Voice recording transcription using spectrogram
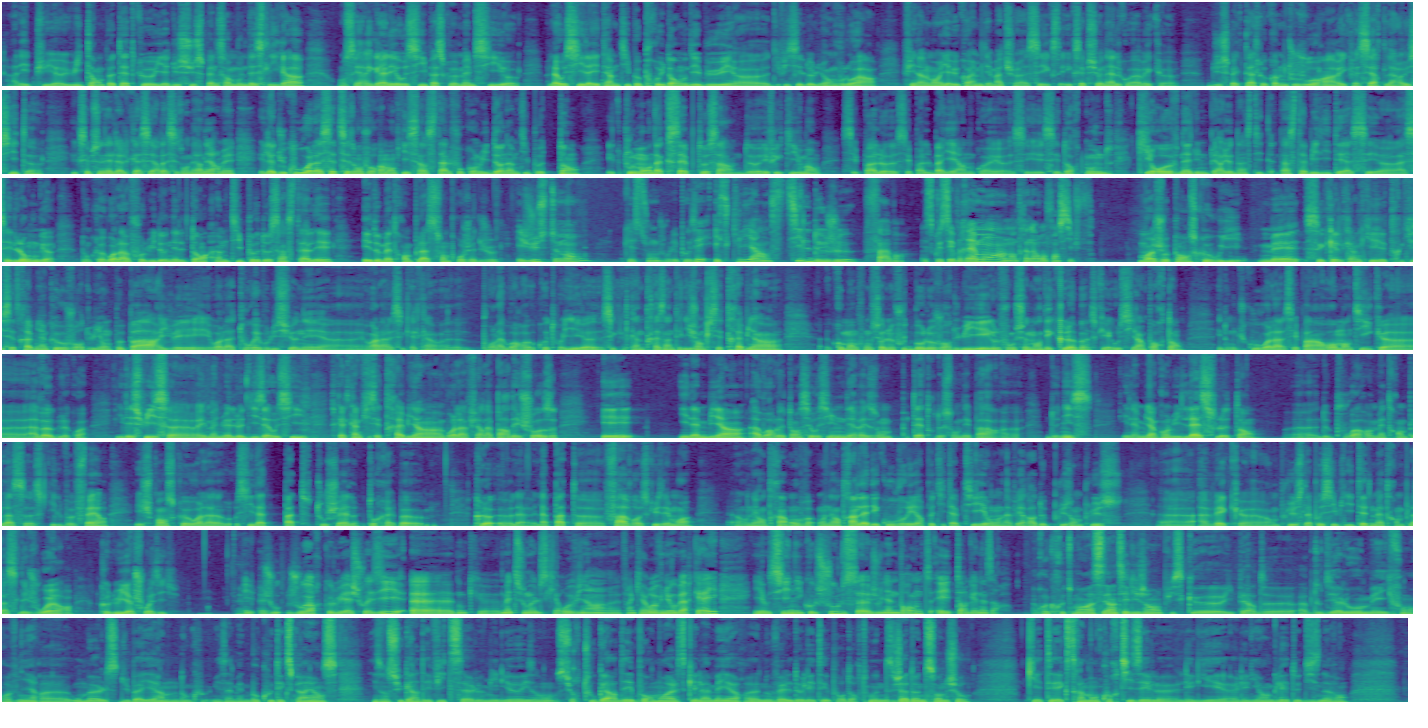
allez, depuis 8 euh, ans peut-être qu'il y a du suspense en Bundesliga. On s'est régalé aussi parce que même si euh, là aussi il a été un petit peu prudent au début et difficile de lui en vouloir, finalement il y a eu quand même des matchs assez exceptionnels quoi, avec du spectacle comme toujours, hein, avec certes la réussite exceptionnelle d'Alcacer la saison dernière. Mais, et là du coup, voilà, cette saison, il faut vraiment qu'il s'installe, il faut qu'on lui donne un petit peu de temps et que tout le monde accepte ça. Effectivement, c'est pas pas le Bayern, c'est Dortmund qui revenait d'une période d'instabilité assez, assez longue. Donc voilà, il faut lui donner le temps un petit peu de s'installer et de mettre en place son projet de jeu. Et justement, question que je voulais poser, est-ce qu'il y a un style de jeu Favre? Est-ce que c'est vraiment un entraîneur offensif? Moi, je pense que oui, mais c'est quelqu'un qui, est qui sait très bien qu'aujourd'hui, on ne peut pas arriver et voilà, tout révolutionner. Euh, voilà, c'est quelqu'un, euh, pour l'avoir euh, côtoyé, c'est quelqu'un de très intelligent qui sait très bien comment fonctionne le football aujourd'hui et le fonctionnement des clubs, ce qui est aussi important. Et donc, du coup, voilà, c'est pas un romantique aveugle, quoi. Il est suisse, Emmanuel le disait aussi. C'est quelqu'un qui sait très bien, voilà, faire la part des choses. Et il aime bien avoir le temps. C'est aussi une des raisons, peut-être, de son départ de Nice. Il aime bien qu'on lui laisse le temps euh, de pouvoir mettre en place ce qu'il veut faire. Et je pense que voilà aussi la patte Touchel, euh, euh, la, patte Favre, excusez-moi, on est en train, on, est en train de la découvrir petit à petit et on la verra de plus en plus avec en plus la possibilité de mettre en place les joueurs que lui a choisis. joueur que lui a choisi, donc Matt Hummels qui revient, enfin qui est revenu au Bercail. Il y a aussi Nico Schulz, Julian Brandt et Torgen Hazard recrutement assez intelligent puisqu'ils perdent euh, Abdou Diallo mais ils font revenir euh, Hummels du Bayern donc ils amènent beaucoup d'expérience. Ils ont su garder Witzel au milieu, ils ont surtout gardé pour moi ce qui est la meilleure euh, nouvelle de l'été pour Dortmund, Jadon Sancho qui était extrêmement courtisé, l'ailier anglais de 19 ans.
